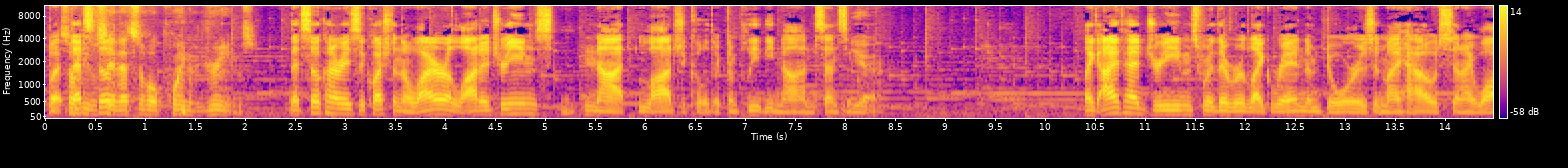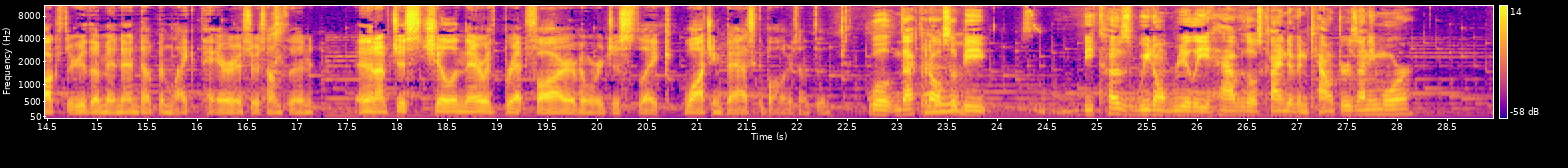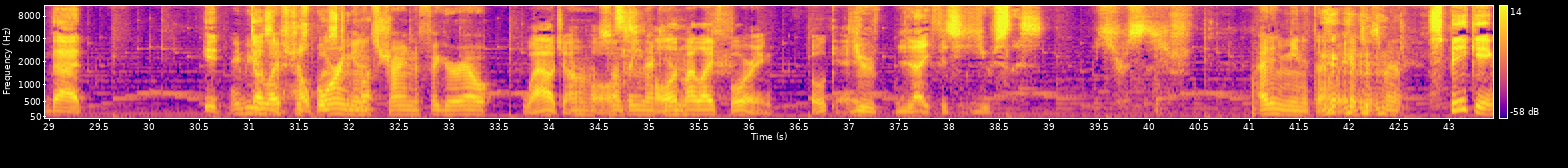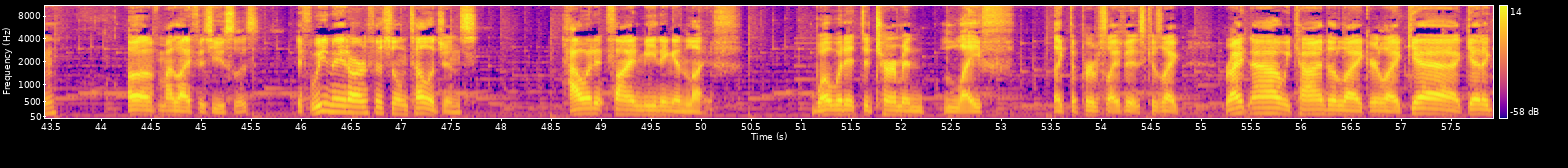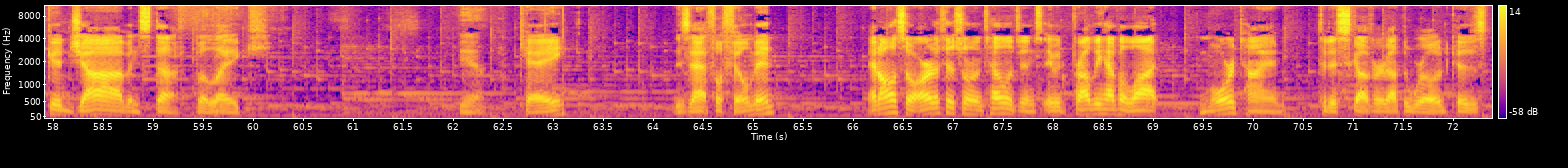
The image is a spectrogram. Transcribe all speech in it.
But some that's people still say that's the whole point of dreams. that still kind of raises the question though: Why are a lot of dreams not logical? They're completely nonsensical. yeah. Like I've had dreams where there were like random doors in my house, and I walk through them and end up in like Paris or something. And then I'm just chilling there with Brett Favre, and we're just like watching basketball or something. Well, that could also know. be because we don't really have those kind of encounters anymore. That it Maybe your doesn't life's just help us boring and much. it's trying to figure out. Wow, John Uh, Paul, something that calling can- my life boring. Okay. Your life is useless useless. I didn't mean it that way. I just meant Speaking of my life is useless, if we made artificial intelligence, how would it find meaning in life? What would it determine life, like the purpose of life is? Because, like, right now we kind of like are like, yeah, get a good job and stuff, but like, Yeah. Okay. Is that fulfillment? And also, artificial intelligence, it would probably have a lot more time to discover about the world because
